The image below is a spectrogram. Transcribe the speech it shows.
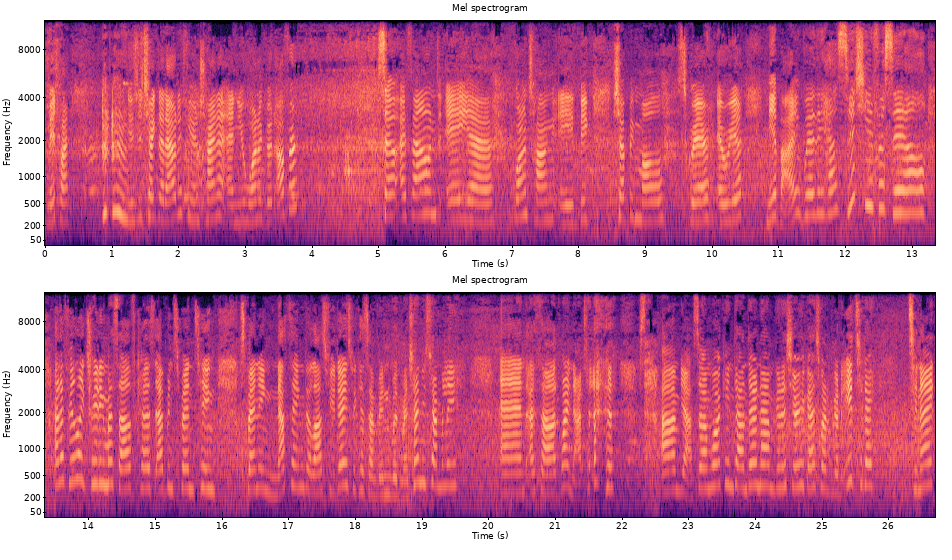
Meituan. you should check that out if you're in China and you want a good offer so I found a uh, Guangchang, a big shopping mall square area nearby where they have sushi for sale. And I feel like treating myself because I've been spending, spending nothing the last few days because I've been with my Chinese family. And I thought why not? Um, yeah so I'm walking down there now. I'm gonna show you guys what I'm gonna eat today tonight.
